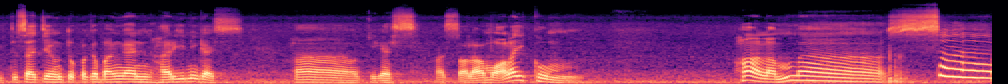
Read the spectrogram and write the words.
Itu saja untuk perkembangan hari ni guys. Ha, ok guys. Assalamualaikum. Alamak. Sa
